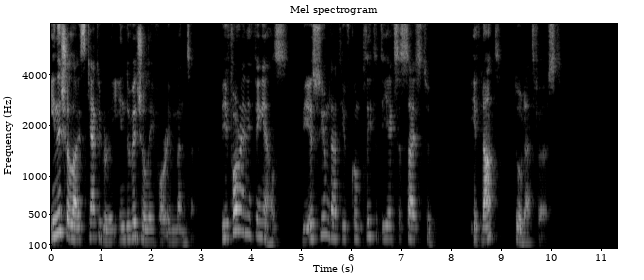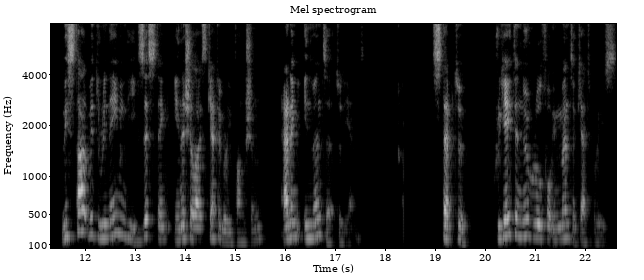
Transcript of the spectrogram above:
Initialize category individually for Inventor. Before anything else, we assume that you've completed the exercise two. If not, do that first. We start with renaming the existing initialize category function, adding Inventor to the end. Step 2. Create a new rule for Inventor categories.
